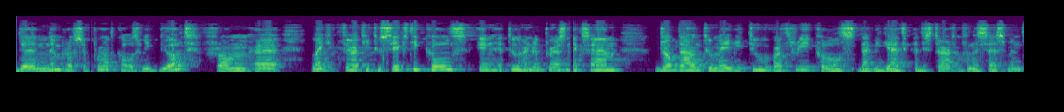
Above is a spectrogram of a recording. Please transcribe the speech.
the number of support calls we got from uh, like 30 to 60 calls in a 200 person exam drop down to maybe two or three calls that we get at the start of an assessment.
